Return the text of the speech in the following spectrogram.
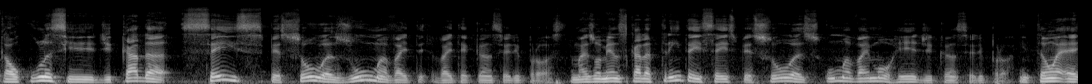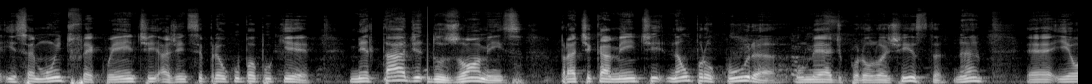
Calcula-se de cada seis pessoas, uma vai ter, vai ter câncer de próstata. Mais ou menos cada 36 pessoas, uma vai morrer de câncer de próstata. Então, é, isso é muito frequente. A gente se preocupa porque metade dos homens praticamente não procura um médico urologista, né? É, e, eu,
